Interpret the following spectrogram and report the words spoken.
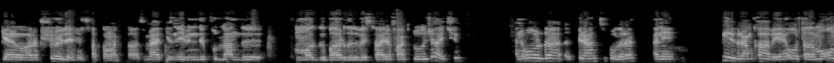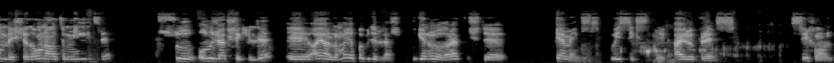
genel olarak şöyle hesaplamak lazım. Herkesin evinde kullandığı magı, bardağı vesaire farklı olacağı için hani orada prensip olarak hani 1 gram kahveye ortalama 15 ya da 16 mililitre su olacak şekilde e, ayarlama yapabilirler. Genel olarak işte Chemex, V60, Aeropress, Sifon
